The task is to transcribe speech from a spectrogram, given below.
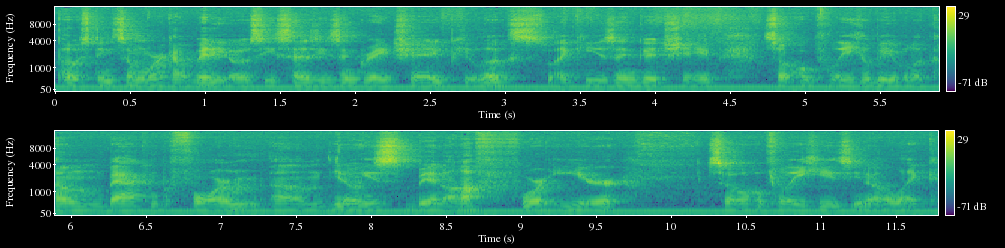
posting some workout videos. He says he's in great shape. He looks like he's in good shape. So hopefully he'll be able to come back and perform. Um, you know, he's been off for a year. So hopefully he's, you know, like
